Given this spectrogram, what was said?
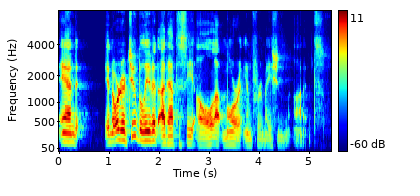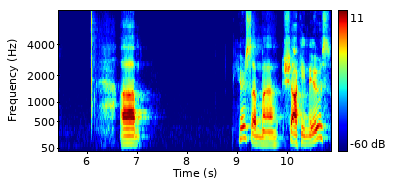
And in order to believe it, I'd have to see a lot more information on it. Um, here's some uh, shocking news.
